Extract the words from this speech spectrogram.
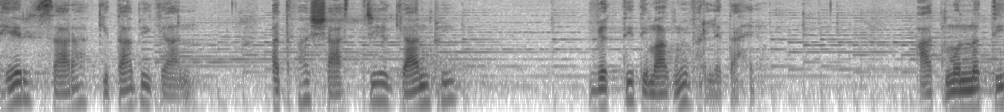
ढेर सारा किताबी ज्ञान अथवा शास्त्रीय ज्ञान भी व्यक्ति दिमाग में भर लेता है। आत्मोन्नति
